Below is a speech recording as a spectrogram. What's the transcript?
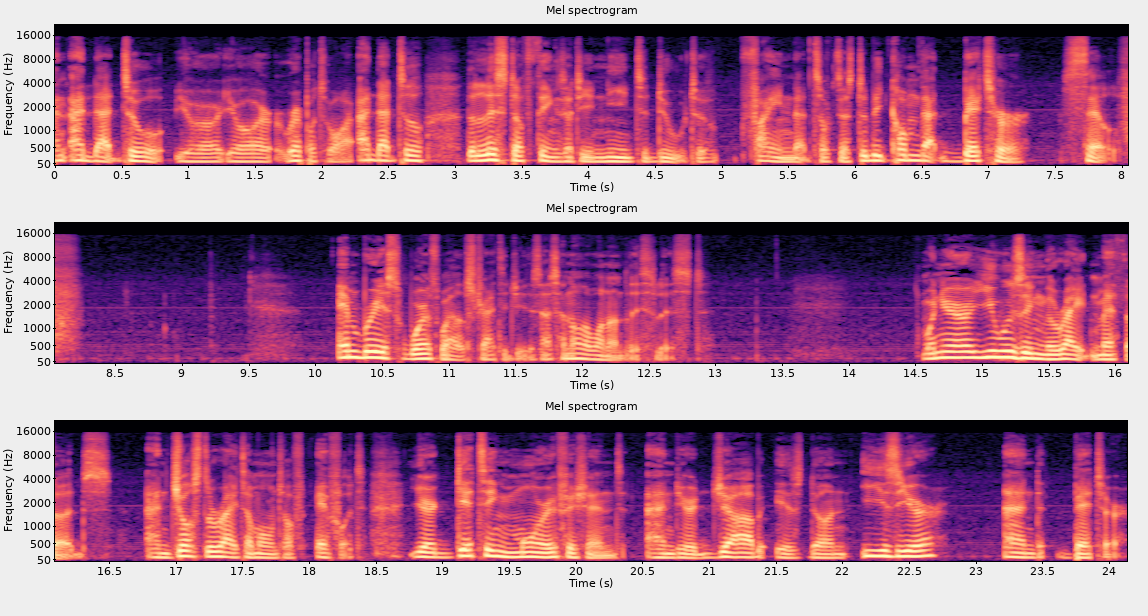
and add that to your your repertoire. Add that to the list of things that you need to do to find that success to become that better self. Embrace worthwhile strategies. That's another one on this list. When you're using the right methods and just the right amount of effort you're getting more efficient and your job is done easier and better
